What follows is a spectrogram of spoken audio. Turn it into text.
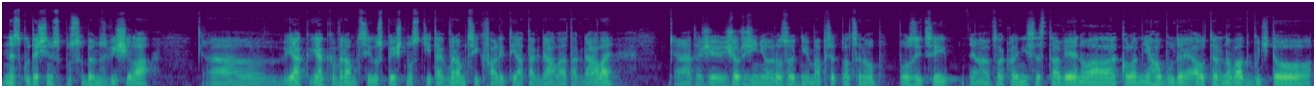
neskutečným způsobem zvýšila jak, jak v rámci úspěšnosti, tak v rámci kvality a tak dále a tak dále. Takže Jorginho rozhodně má předplacenou pozici v základní sestavě, no a kolem něho bude alternovat buď to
